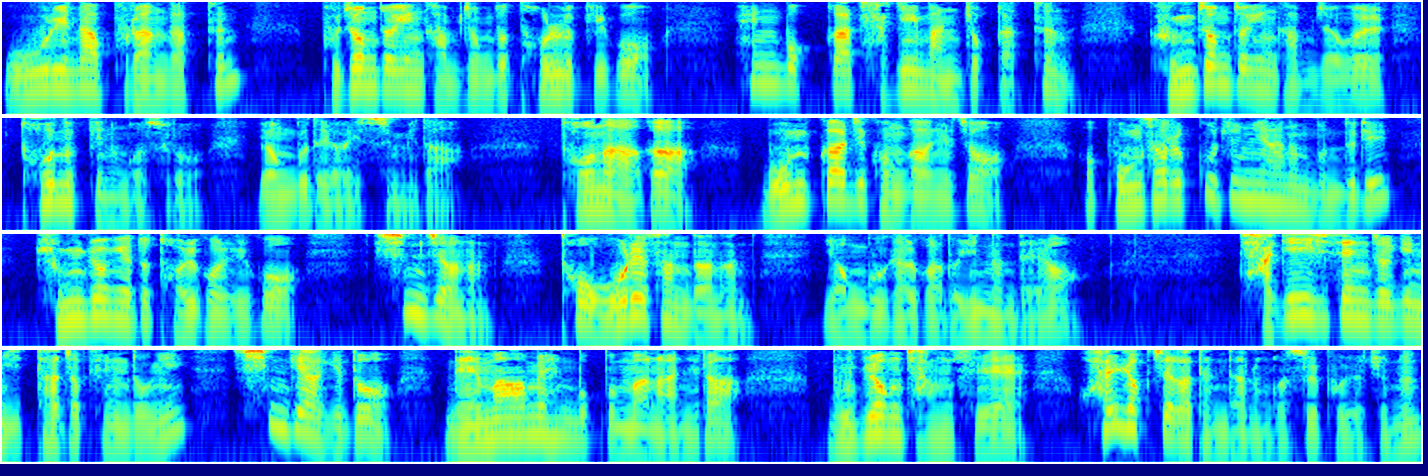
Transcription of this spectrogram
우울이나 불안 같은 부정적인 감정도 덜 느끼고 행복과 자기 만족 같은 긍정적인 감정을 더 느끼는 것으로 연구되어 있습니다. 더 나아가 몸까지 건강해져 봉사를 꾸준히 하는 분들이 중병에도 덜 걸리고 심지어는 더 오래 산다는 연구 결과도 있는데요. 자기 희생적인 이타적 행동이 신기하게도 내 마음의 행복뿐만 아니라 무병장수의 활력제가 된다는 것을 보여주는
